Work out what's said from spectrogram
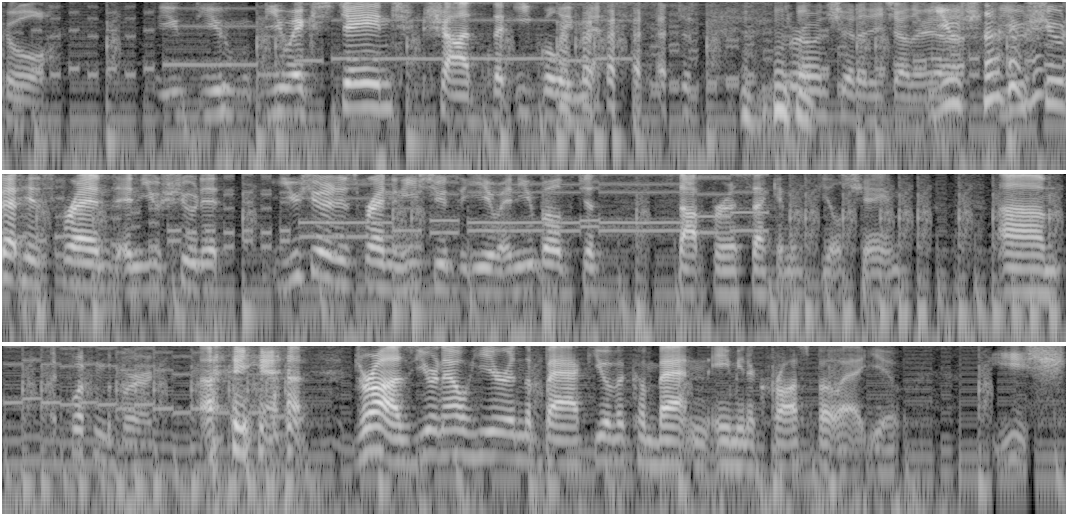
Cool. You you you exchange shots that equally miss. Just throwing shit at each other. You sh- you shoot at his friend and you shoot it. You shoot at his friend and he shoots at you, and you both just stop for a second and feel shame. Um, I flip him the bird. uh, yeah. Droz, you're now here in the back. You have a combatant aiming a crossbow at you. Yeesh.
